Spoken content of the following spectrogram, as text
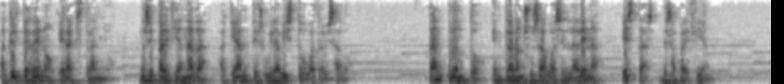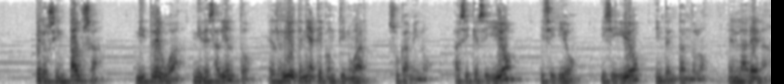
aquel terreno era extraño, no se parecía nada a que antes hubiera visto o atravesado. Tan pronto entraban sus aguas en la arena, éstas desaparecían. Pero sin pausa, ni tregua, ni desaliento, el río tenía que continuar su camino, así que siguió y siguió y siguió intentándolo, en la arena,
